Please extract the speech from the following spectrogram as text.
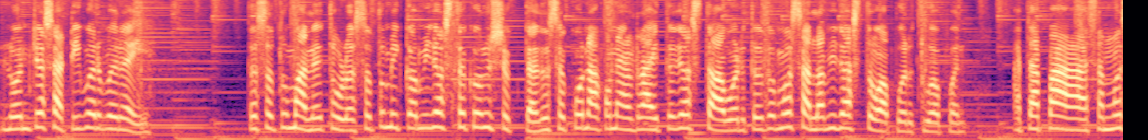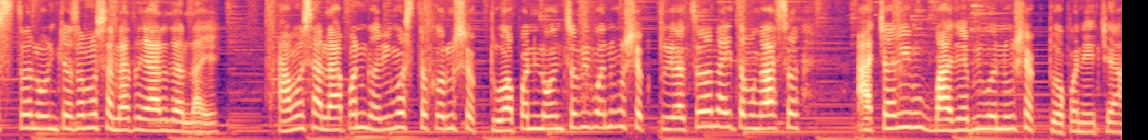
लोणच्यासाठी बरोबर आहे. तसं तुम्हाला थोडंसं तुम्ही कमी जास्त करू शकता. जसं कोणाकोणाला रायतं जास्त आवडतं तर मसाला मी जास्त वापरतो आपण. आता पा असा मस्त लोणच्याचा मसाला तयार झाला आहे हा मसाला आपण घरी मस्त करू शकतो. आपण लोणचं बी बनवू शकतो. याचं नाही तर मग असं आचारी भाज्या बी बनवू शकतो आपण याच्या.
